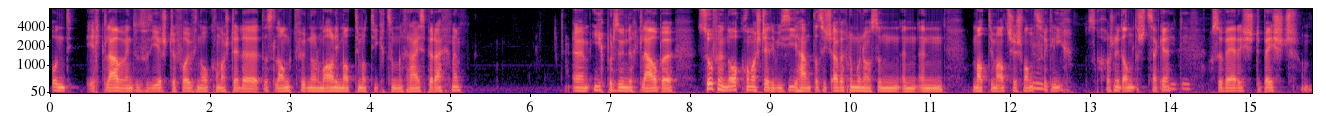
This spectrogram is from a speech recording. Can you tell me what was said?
und ich glaube, wenn du so die ersten fünf Nachkommastellen, das langt für normale Mathematik zum Kreis berechnen. Ähm, ich persönlich glaube, so viele Nachkommastellen wie sie haben, das ist einfach nur noch so ein, ein, ein mathematischer Schwanzvergleich. Das kannst du nicht anders sagen. Definitiv. Also wer ist der Beste und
